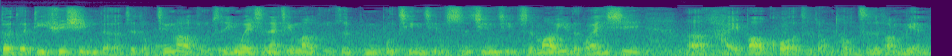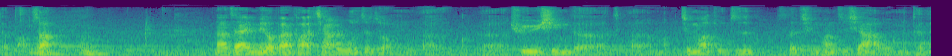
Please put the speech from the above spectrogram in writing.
各个地区性的这种经贸组织，因为现在经贸组织并不仅仅是仅仅是贸易的关系，呃，还包括这种投资方面的保障。嗯。那在没有办法加入这种呃呃区域性的呃经贸组织的情况之下，我们可能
